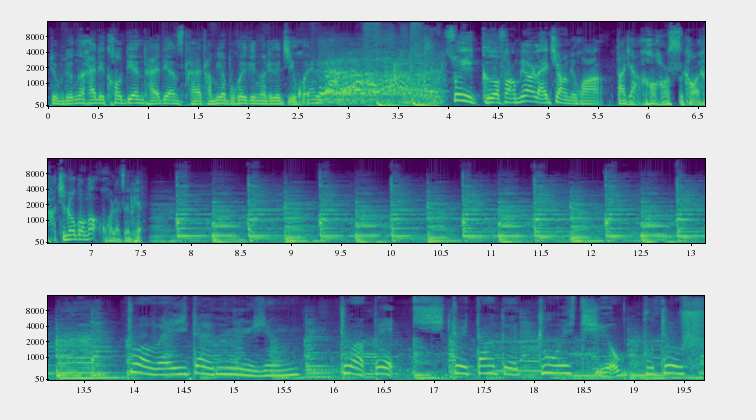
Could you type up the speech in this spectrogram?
对不对？我还得靠电台、电视台，他们也不会给我这个机会。所以各方面来讲的话，大家好好思考一下。进入广告，回来再片。作为一个女人，做被最大的追求不就是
